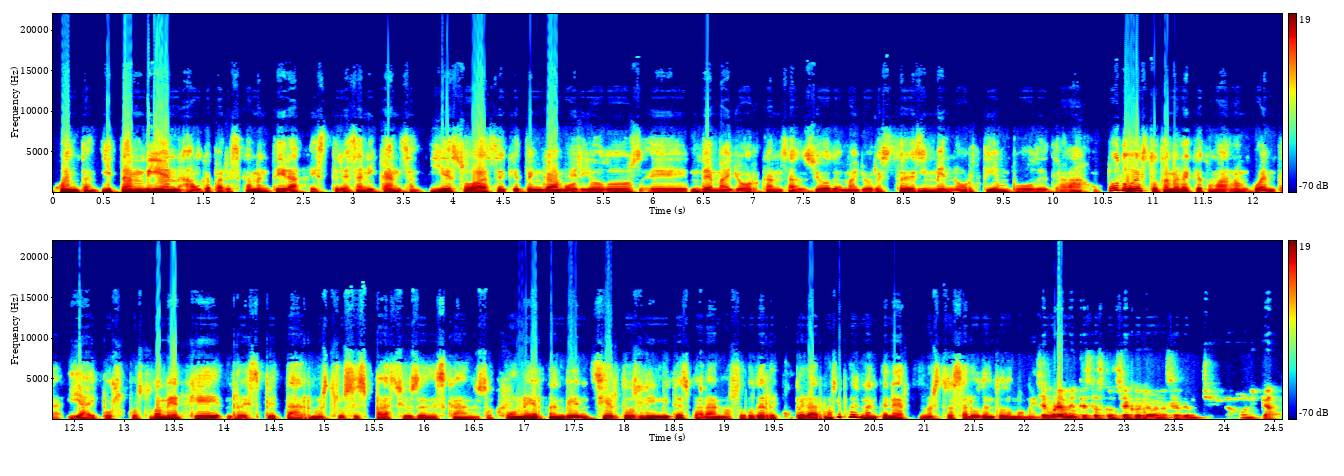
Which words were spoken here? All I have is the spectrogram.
cuentan. Y también, aunque parezca mentira, estresan y cansan. Y eso hace que tengamos periodos eh, de mayor cansancio, de mayor estrés y menor tiempo de trabajo. Todo esto también hay que tomarlo en cuenta. Y hay, por supuesto, también que respetar nuestros espacios de descanso, poner también ciertos límites para nosotros poder recuperarnos y pues mantener nuestra salud en todo momento. Seguramente estos consejos le van a ser de mucha ayuda, Mónica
